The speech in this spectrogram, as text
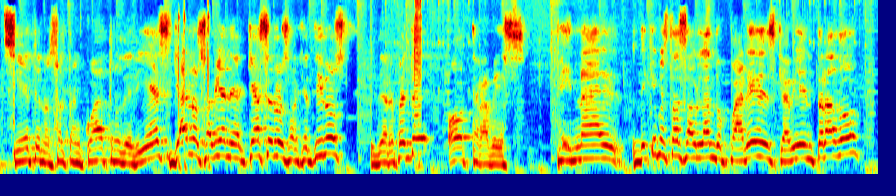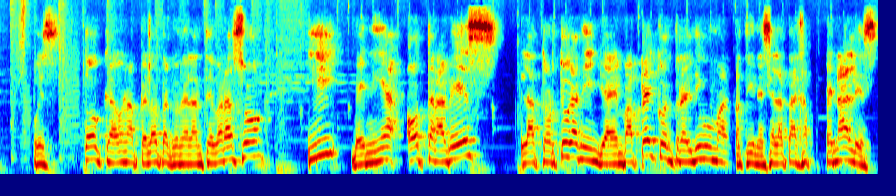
Siete, nos faltan cuatro de diez. Ya no sabían ni qué hacer los argentinos y de repente otra vez. Penal. ¿De qué me estás hablando? Paredes que había entrado. Pues toca una pelota con el antebrazo y venía otra vez la tortuga ninja. Mbappé contra el Dibu Martínez. El ataja penales.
